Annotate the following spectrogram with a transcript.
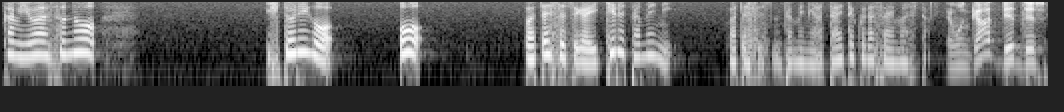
神はその一人子を私たちが生きるために私たちのために与えてくださいました。This.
